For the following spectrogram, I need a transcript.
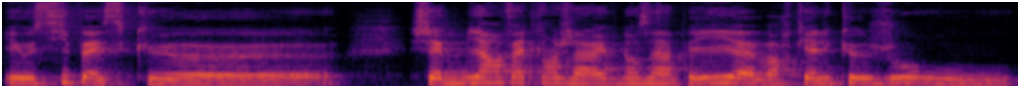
et aussi parce que euh, j'aime bien en fait quand j'arrive dans un pays avoir quelques jours où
